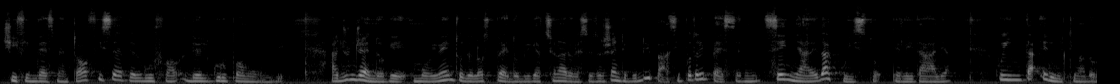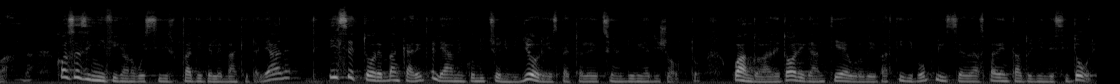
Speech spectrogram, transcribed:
Chief Investment Officer del gruppo, del gruppo Amundi, aggiungendo che un movimento dello spread obbligazionario verso i 300 punti basi potrebbe essere un segnale d'acquisto per l'Italia. Quinta ed ultima domanda. Cosa significano questi risultati per le banche italiane? Il settore bancario italiano è in condizioni migliori rispetto alle elezioni del 2018, quando la retorica anti-euro dei partiti populisti aveva spaventato gli investitori.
